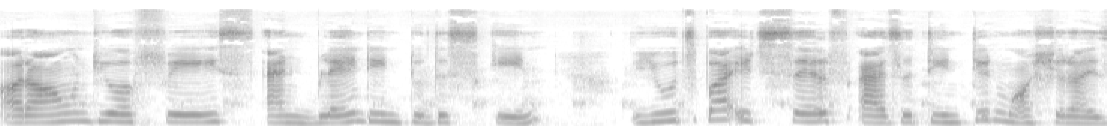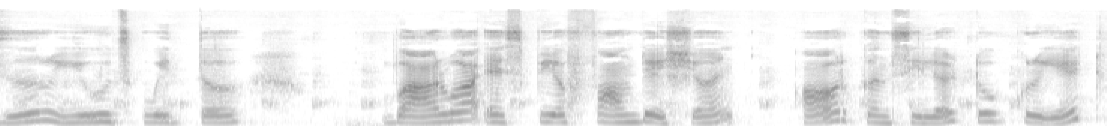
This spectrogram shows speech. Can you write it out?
around your face and blend into the skin used by itself as a tinted moisturizer used with the barwa spf foundation or concealer to create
